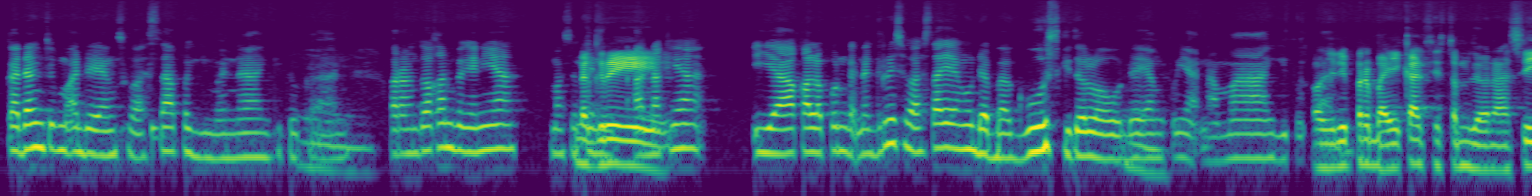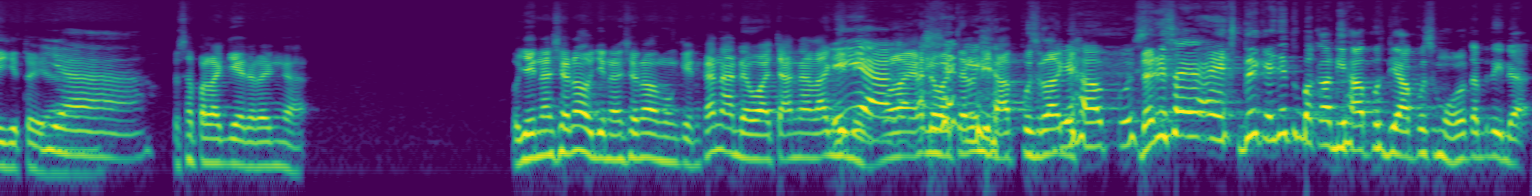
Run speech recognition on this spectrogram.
Kadang cuma ada yang swasta apa gimana gitu kan. Hmm. Orang tua kan pengennya masukin Negeri. anaknya iya kalaupun nggak negeri swasta yang udah bagus gitu loh, udah Hmm. yang punya nama gitu Oh kan. jadi perbaikan sistem zonasi gitu ya. Iya. Terus apa lagi ada lagi nggak? Ujian nasional, ujian nasional mungkin kan ada wacana lagi nih, Iya, mulai ada wacana di- dihapus lagi. Dihapus. Dari saya SD kayaknya tuh bakal dihapus dihapus mulu tapi tidak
